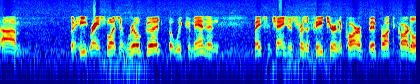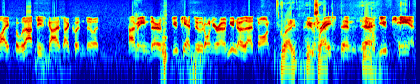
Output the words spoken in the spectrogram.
um, the heat race wasn't real good, but we come in and made some changes for the feature, and the car it brought the car to life. But without these guys, I couldn't do it. I mean, there's you can't do it on your own. You know that, Don. Right. You exactly. raced, and uh, you can't.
